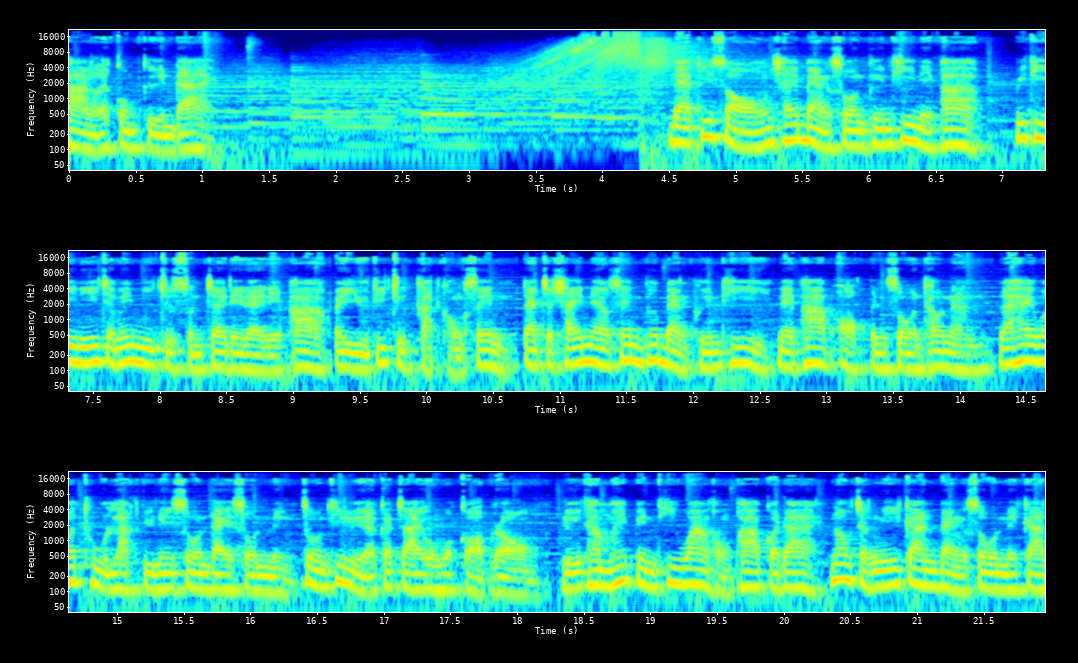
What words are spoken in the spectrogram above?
ทางและกลมกลืนได้แบบที่ 2 ใช้แบ่งโซนพื้นที่ในภาพ วิธีนี้จะไม่มีจุดสนใจใด ๆ ในภาพไปอยู่ที่จุดตัดของเส้น แต่จะใช้แนวเส้นเพื่อแบ่งพื้นที่ในภาพออกเป็นโซนเท่านั้น และให้วัตถุหลักอยู่ในโซนใดโซนหนึ่ง โซนที่เหลือกระจายองค์ประกอบรอง หรือทำให้เป็นที่ว่างของภาพก็ได้ นอกจากนี้การแบ่งโซนในการ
